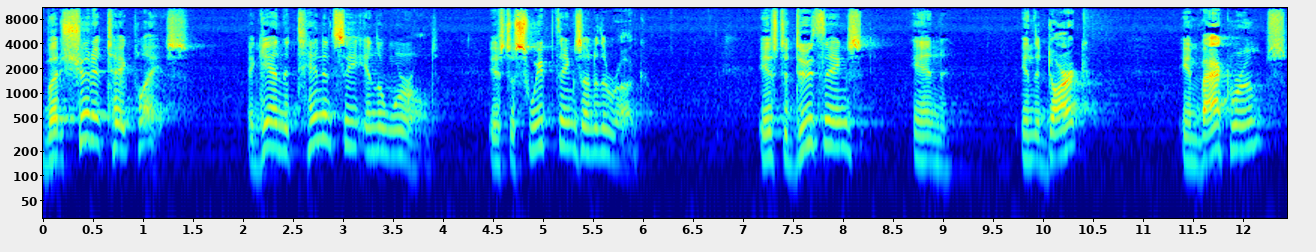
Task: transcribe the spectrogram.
But should it take place, again, the tendency in the world is to sweep things under the rug, is to do things in, in the dark, in back rooms,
